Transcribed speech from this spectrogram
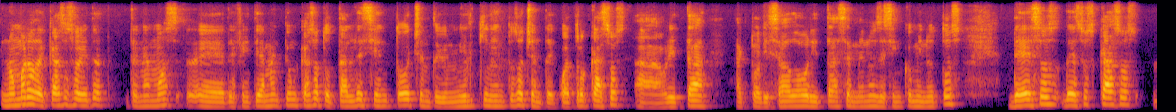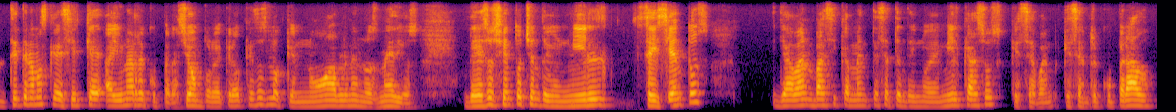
número de casos, ahorita tenemos eh, definitivamente un caso total de 181.584 casos, ahorita actualizado ahorita hace menos de cinco minutos. De esos, de esos casos, sí tenemos que decir que hay una recuperación, porque creo que eso es lo que no hablan en los medios. De esos 181.600, ya van básicamente 79.000 casos que se, van, que se han recuperado.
